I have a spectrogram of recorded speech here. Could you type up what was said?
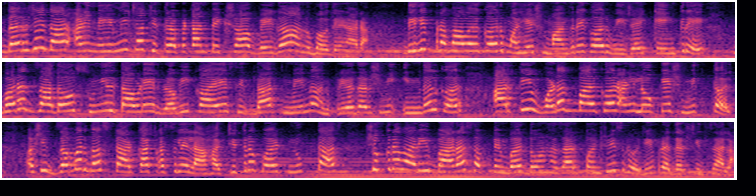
दर्जेदार आणि नेहमीच्या चित्रपटांपेक्षा वेगळा अनुभव देणारा. दिलीप प्रभावळकर महेश मांजरेकर विजय केंकरे भरत जाधव सुनील तावडे रवी काळे सिद्धार्थ मेनन प्रियदर्शिनी इंदलकर आरती वडकबाळकर आणि लोकेश मित्तल अशी जबरदस्त स्टारकास्ट असलेला हा चित्रपट नुकताच शुक्रवारी बारा सप्टेंबर दोन हजार पंचवीस रोजी प्रदर्शित झाला.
